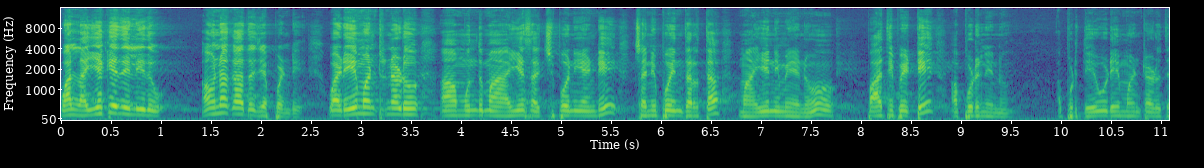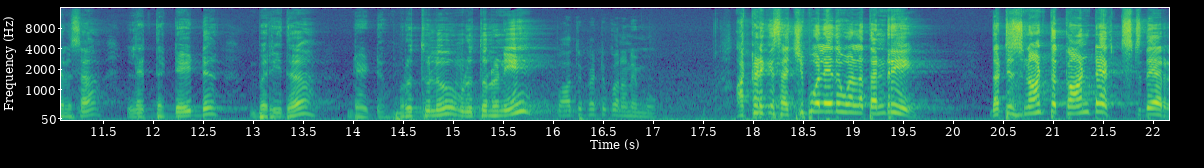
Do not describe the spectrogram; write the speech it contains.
వాళ్ళ అయ్యకే తెలియదు అవునా కాదా చెప్పండి? వాడు ఏమంటున్నాడు "ఆ, ముందు మా అయ్య చచ్చిపోనియండి. చనిపోయిన తర్వాత మా అయ్యని నేను పాతి పెట్టి అప్పుడు నేను అప్పుడు దేవుడు ఏమంటాడు తెలుసా? Let the dead bury the dead. మృతులు మృతులని పాతి పెట్టుకొననేమో అక్కడికి చచ్చిపోలేదు వాళ్ళ తండ్రి. That is not the context there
